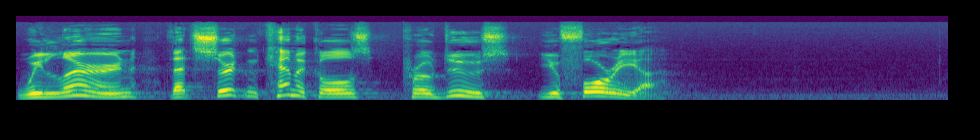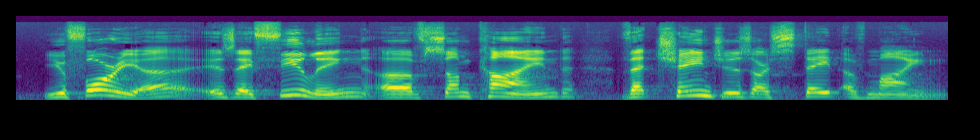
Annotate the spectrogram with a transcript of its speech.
we learn that certain chemicals produce euphoria. Euphoria is a feeling of some kind that changes our state of mind.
